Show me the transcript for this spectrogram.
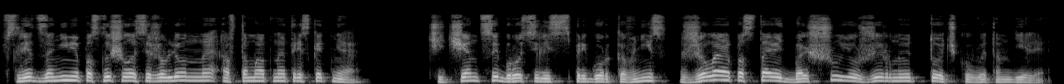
Вслед за ними послышалась оживленная автоматная трескотня. Чеченцы бросились с пригорка вниз, желая поставить большую жирную точку в этом деле.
